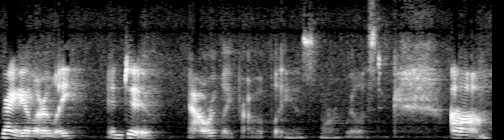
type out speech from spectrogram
regularly and do hourly, probably is more realistic. Um,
